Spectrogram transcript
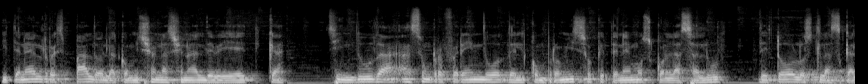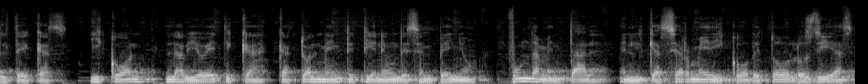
y tener el respaldo de la Comisión Nacional de Bioética, sin duda hace un referendo del compromiso que tenemos con la salud de todos los tlaxcaltecas y con la bioética que actualmente tiene un desempeño fundamental en el quehacer médico de todos los días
